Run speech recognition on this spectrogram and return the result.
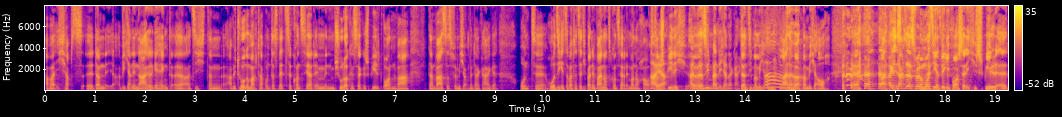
aber ich habe es äh, dann wirklich an den Nagel gehängt, äh, als ich dann Abitur gemacht habe und das letzte Konzert im, im Schulorchester gespielt worden war, dann war es das für mich auch mit der Geige. Und äh, holen sie jetzt aber tatsächlich bei den Weihnachtskonzerten immer noch raus. Ah, dann ja. spiele ich. ähm, Also da sieht man dich an der Geige. Dann sieht man mich, und leider hört man mich auch. Äh, Ich dachte, das würde- Man muss sich jetzt wirklich vorstellen, ich spiele, äh, äh,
